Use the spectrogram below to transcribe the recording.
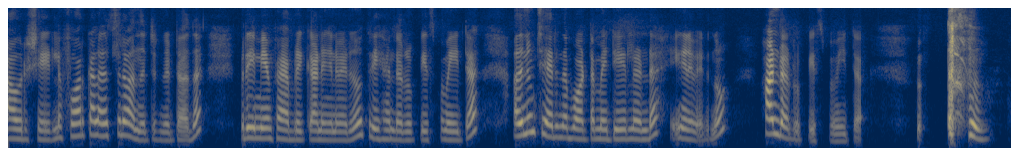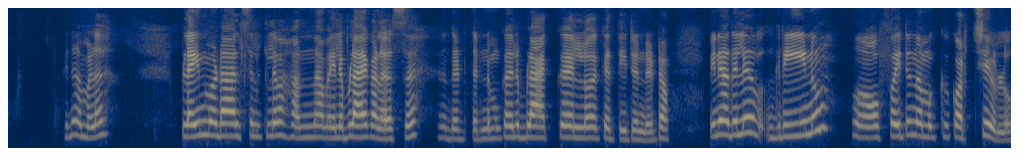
ആ ഒരു ഷെയ്ഡിൽ ഫോർ കളേഴ്സിൽ വന്നിട്ടുണ്ട് കേട്ടോ അത്. പ്രീമിയം ഫാബ്രിക് ആണ് ഇങ്ങനെ വരുന്നു. Three hundred rupees per metre അതിനും ചേരുന്ന ബോട്ടം മെറ്റീരിയൽ ഉണ്ട്. ഇങ്ങനെ വരുന്നു. ഹൺഡ്രഡ് റുപ്പീസ് പെർ മീറ്റർ പിന്നെ നമ്മൾ പ്ലെയിൻ മൊഡാൽ സിൽക്കിൽ അന്ന് അവൈലബിൾ ആയ കളേഴ്സ് ഇതെടുത്തിട്ടുണ്ട് നമുക്കതിൽ ബ്ലാക്ക് യെല്ലോ ഒക്കെ എത്തിയിട്ടുണ്ട് കേട്ടോ പിന്നെ അതിൽ ഗ്രീനും ഓഫ് ആയിട്ട് നമുക്ക് കുറച്ചേ ഉള്ളൂ.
